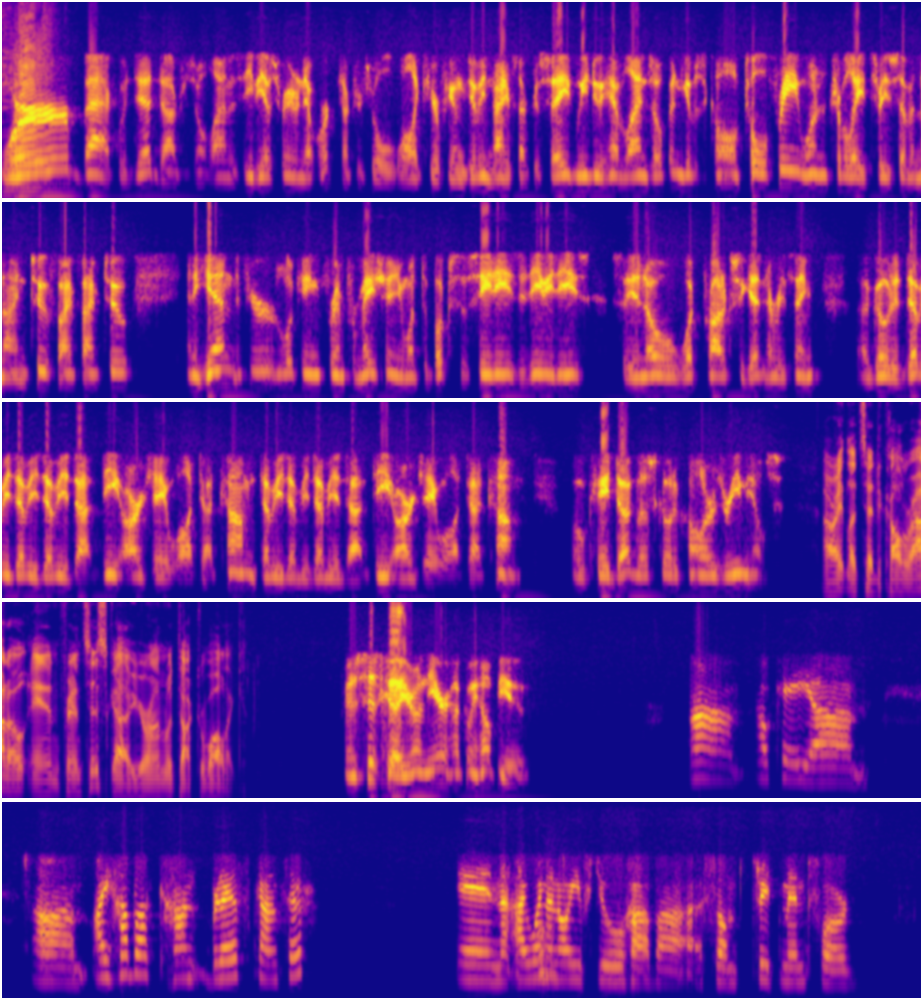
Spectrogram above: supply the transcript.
We're back with Dead Doctors Don't Lie on the ZBS Radio Network. Dr. Joel Wallach here for Youngevity, 95 Crusade. We do have lines open. Give us a call toll free, 1 And again, if you're looking for information, you want the books, the CDs, the DVDs, so you know what products you get and everything, uh, go to www.drjwallach.com, www.drjwallach.com. Okay, Doug, let's go to callers or emails. All right, let's head to Colorado. And Francisca, you're on with Dr. Wallach. Francisca, you're on the air. How can we help you? Um, okay. Um, um, I have a can- breast cancer, and I want to oh. know if you have uh, some treatment for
